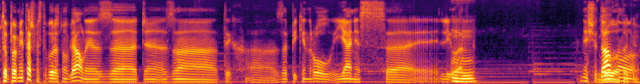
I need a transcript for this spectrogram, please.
ти пам'ятаєш, ми з тобою розмовляли за, е, за тих е, за пік-н-рол Яніс е, Лілард. Мгм. Нещодавно,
